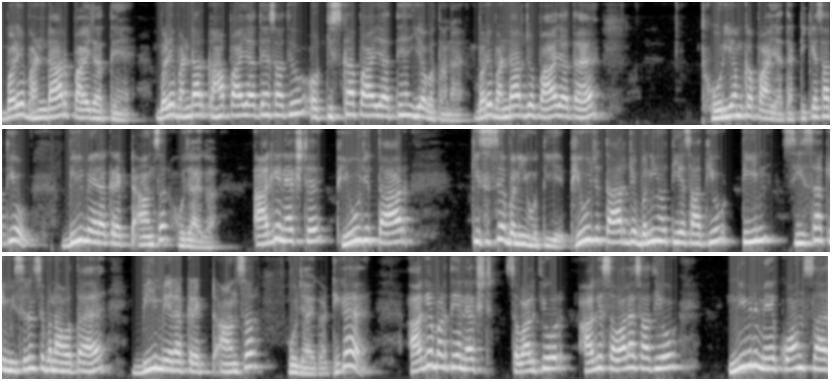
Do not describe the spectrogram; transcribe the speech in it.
बड़े भंडार पाए जाते हैं। बड़े भंडार कहाँ पाए जाते हैं साथियों? और किसका पाए जाते हैं, यह बताना है। बड़े भंडार जो पाया जाता है, थोरियम का पाया जाता है। ठीक है साथियों? बी मेरा करेक्ट आंसर हो जाएगा। आगे नेक्स्ट है, फ्यूज तार किससे बनी होती है? फ्यूज तार जो बनी होती है साथियों, टीन सीसा के मिश्रण से बना होता है। बी मेरा करेक्ट आंसर हो जाएगा। ठीक है? आगे बढ़ते हैं नेक्स्ट सवाल की ओर। आगे सवाल है साथियों निम्न में कौन सा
